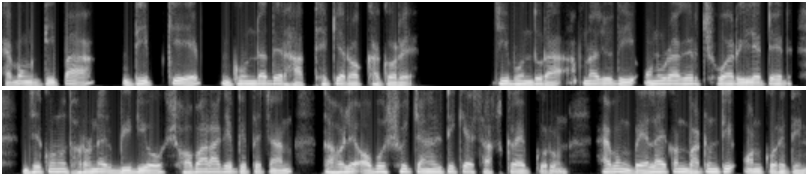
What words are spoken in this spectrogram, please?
এবং দীপা দীপকে গুন্ডাদের হাত থেকে রক্ষা করে। জি বন্ধুরা, আপনারা যদি অনুরাগের ছোঁয়া রিলেটেড যে কোনো ধরনের ভিডিও সবার আগে পেতে চান, তাহলে অবশ্যই চ্যানেলটিকে সাবস্ক্রাইব করুন এবং বেল আইকন বাটনটি অন করে দিন।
